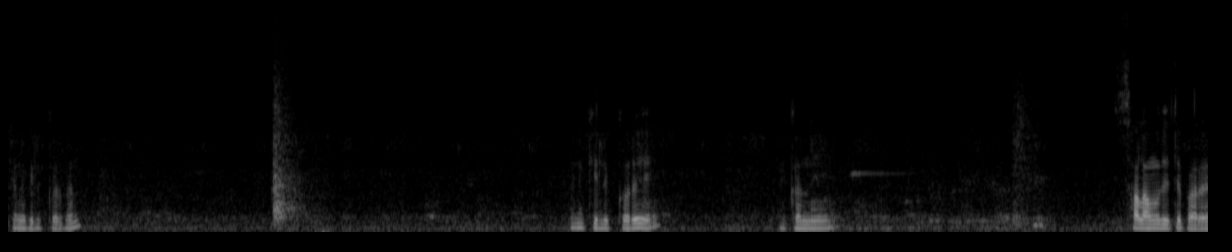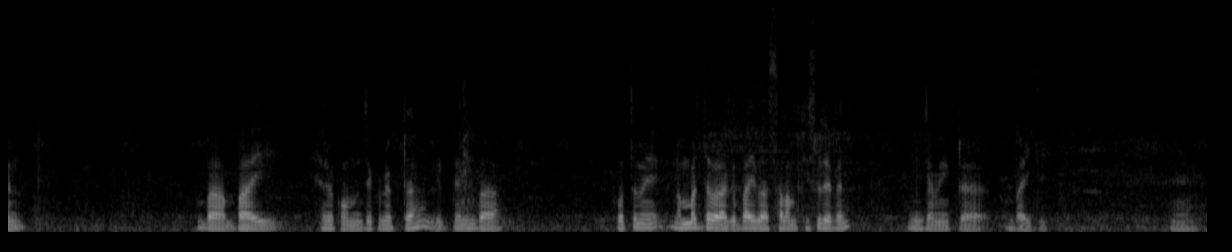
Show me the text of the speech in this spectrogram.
এখানে ক্লিক করবেন। এখানে ক্লিক করে এখানে সালামও দিতে পারেন বা বাই এরকম যে কোনো একটা লিখবেন বা প্রথমে নাম্বার দেওয়ার আগে বাই বা সালাম কিছু দেবেন। আমি একটা বাই দিই। হ্যাঁ।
